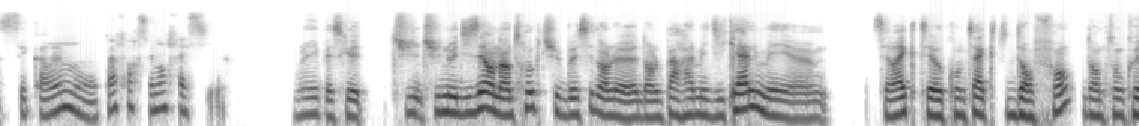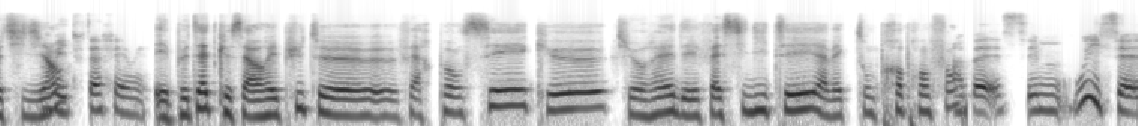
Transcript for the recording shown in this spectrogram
c'est quand même pas forcément facile. Oui, parce que tu, tu, nous disais en intro que tu bossais dans le, dans le paramédical, mais c'est vrai que tu es au contact d'enfants dans ton quotidien. Oui, tout à fait. Oui. Et peut-être que ça aurait pu te faire penser que tu aurais des facilités avec ton propre enfant. Ah ben, oui, c'est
